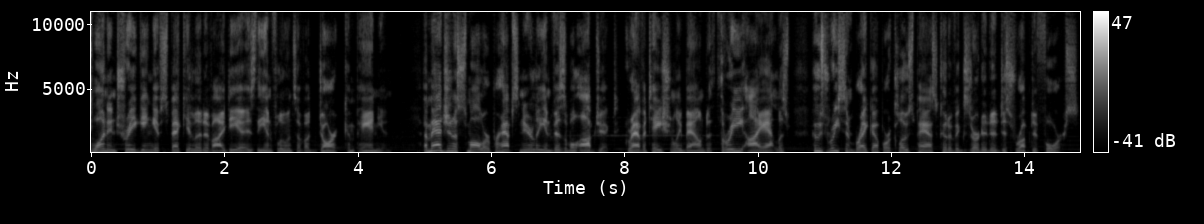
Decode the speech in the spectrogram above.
One intriguing, if speculative idea is the influence of a dark companion, Imagine a smaller, perhaps nearly invisible object, gravitationally bound to 3I Atlas, whose recent breakup or close pass could have exerted a disruptive force.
